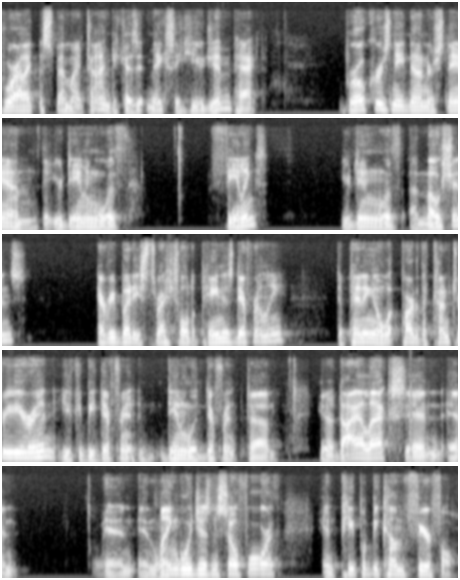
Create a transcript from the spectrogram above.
where I like to spend my time because it makes a huge impact. Brokers need to understand that you're dealing with feelings, you're dealing with emotions. Everybody's threshold of pain is differently. Depending on what part of the country you're in, you could be different, dealing with different, uh, you know, dialects and and and and languages and so forth. And people become fearful,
